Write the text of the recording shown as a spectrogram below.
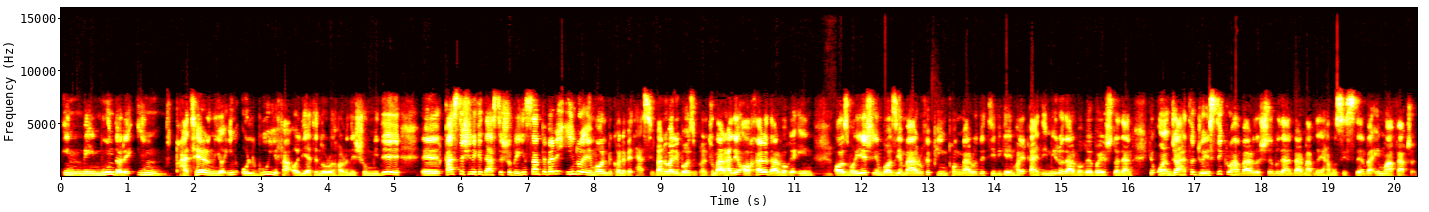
این میمون داره این پترن یا این الگوی فعالیت نورون ها رو نشون میده قصدش اینه که دستش رو به این سمت ببره این رو اعمال می‌کنه به تصویر بنابراین بازی می‌کنه. تو مرحله آخر در واقع این آزمایش این بازی معروف پینگ پونگ مربوط به TV game های قدیمی رو در واقع بهش دادن که اونجا حتی joystick رو هم برداشته بودن بر مبنای همون سیستم و این موفق شد.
